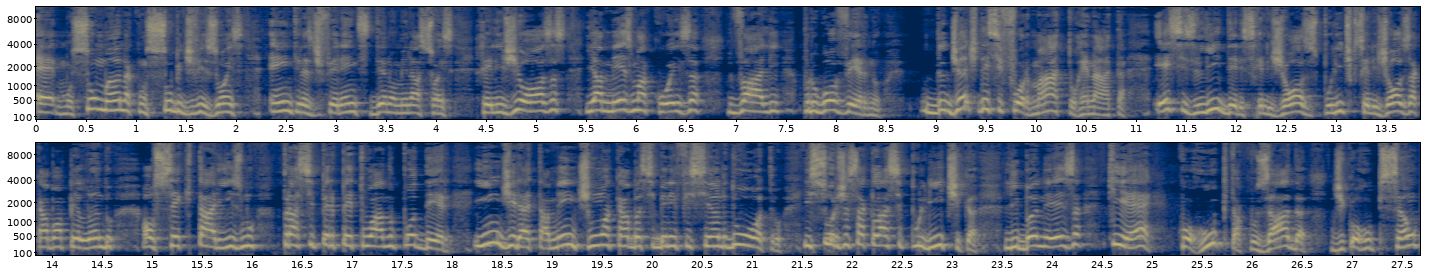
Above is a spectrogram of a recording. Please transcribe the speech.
é muçulmana, com subdivisões entre as diferentes denominações religiosas, e a mesma coisa vale para o governo. Diante desse formato, Renata, esses líderes religiosos, políticos religiosos, acabam apelando ao sectarismo para se perpetuar no poder. E indiretamente, um acaba se beneficiando do outro. E surge essa classe política libanesa que é corrupta, acusada de corrupção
